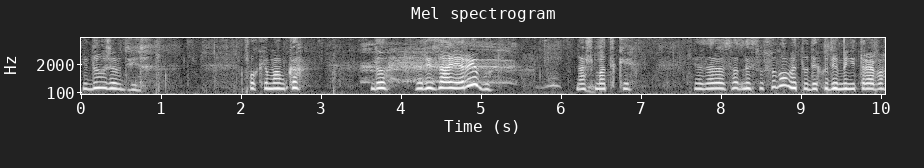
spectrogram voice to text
Іду вже в двір. Поки мамка дорізає рибу на шматки. Я зараз однесу соломи туди, куди мені треба.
